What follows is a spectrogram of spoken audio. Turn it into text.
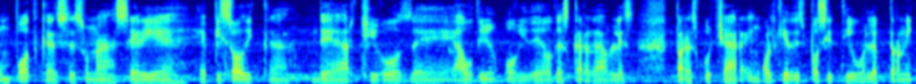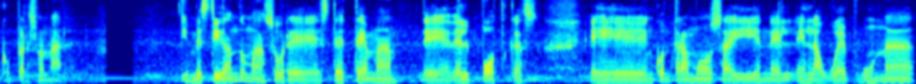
Un podcast es una serie episódica de archivos de audio o video descargables para escuchar en cualquier dispositivo electrónico personal. Investigando más sobre este tema del podcast, eh, encontramos ahí en, el, en la web una,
